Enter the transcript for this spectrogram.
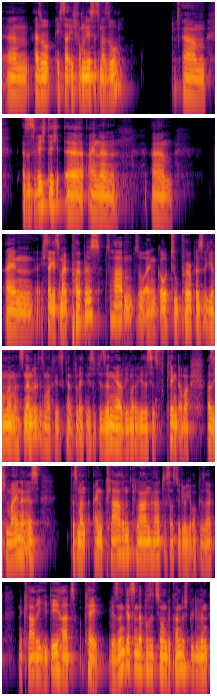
ähm, also ich sage, ich formuliere es jetzt mal so. Ähm, es ist wichtig, äh, eine ähm, ein, ich sage jetzt mal, Purpose zu haben, so ein Go-to-Purpose, wie auch immer man es nennen will. Das macht, das kann vielleicht nicht so viel Sinn, ja, wie, wie das jetzt klingt, aber was ich meine ist, dass man einen klaren Plan hat, das hast du, glaube ich, auch gesagt, eine klare Idee hat, okay, wir sind jetzt in der Position, wir können das Spiel gewinnen,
